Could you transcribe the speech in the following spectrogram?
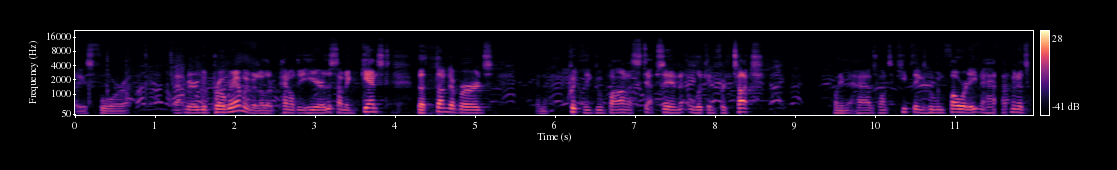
plays for that very good program. We have another penalty here, this time against the Thunderbirds. And quickly Gubana steps in looking for touch. 20 minute halves wants to keep things moving forward. Eight and a half minutes,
